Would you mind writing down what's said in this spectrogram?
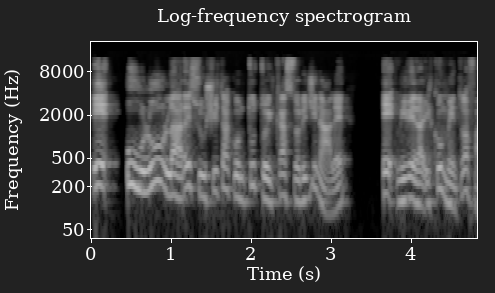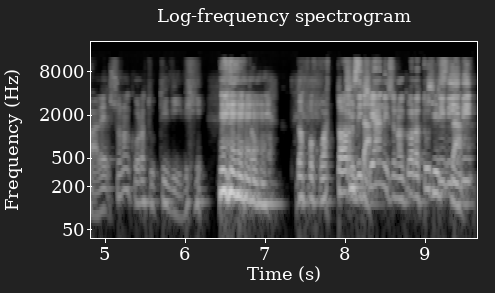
e Hulu la resuscita con tutto il cast originale e mi viene il commento da fare, sono ancora tutti vivi. dopo, dopo 14 Ci sta. anni sono ancora tutti Ci sta. vivi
